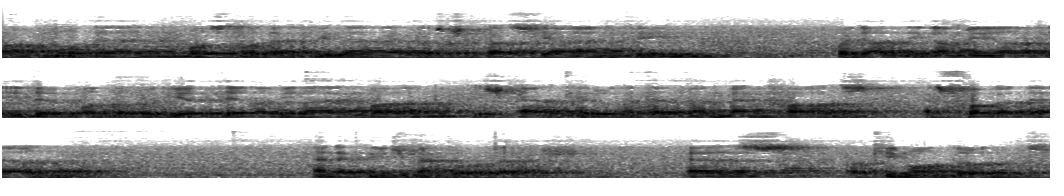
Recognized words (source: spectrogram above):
A modern, posztmodern világ az csak azt jelenti, hogy addig, ami az időpontot, hogy jöttél a világba, és elkerülhetetlen meghalsz, ezt fogad el, ennek nincs megoldás. Ez a kimondott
